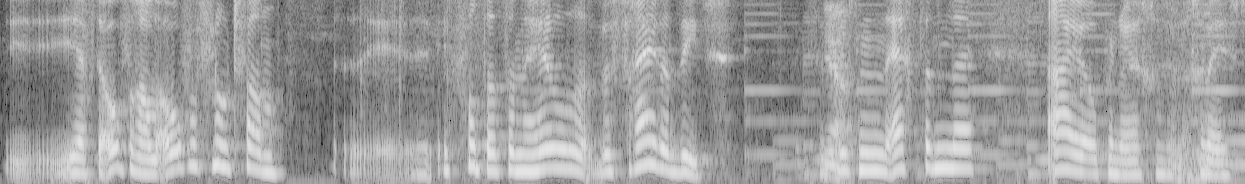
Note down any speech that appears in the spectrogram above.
Je hebt overal overvloed van. Eh, Ik vond dat een heel bevrijdend iets. Het, het Ja. is een, echt een eh, eye-opener ge- geweest.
